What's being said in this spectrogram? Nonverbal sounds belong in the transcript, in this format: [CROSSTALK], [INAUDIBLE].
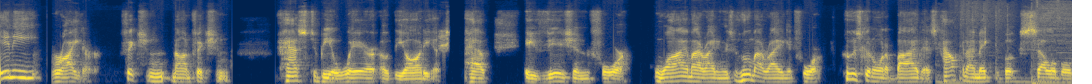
any writer, fiction, nonfiction, has to be aware of the audience, have a vision for why am I writing this? Who am I writing it for? Who's going to want to buy this? How can I make the book sellable?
